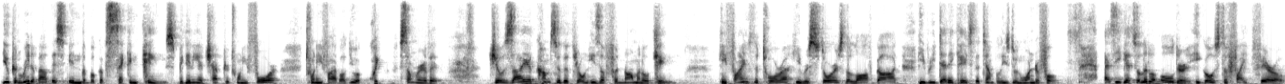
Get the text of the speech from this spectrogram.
You can read about this in the book of Second Kings, beginning at chapter 24, 25. I'll do a quick summary of it. Josiah comes to the throne. He's a phenomenal king. He finds the Torah. He restores the law of God. He rededicates the temple. He's doing wonderful. As he gets a little older, he goes to fight Pharaoh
